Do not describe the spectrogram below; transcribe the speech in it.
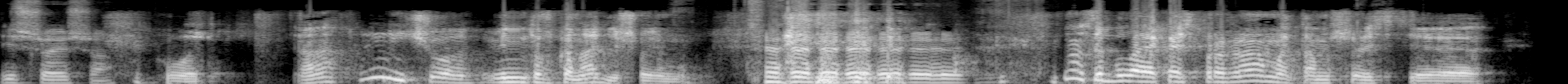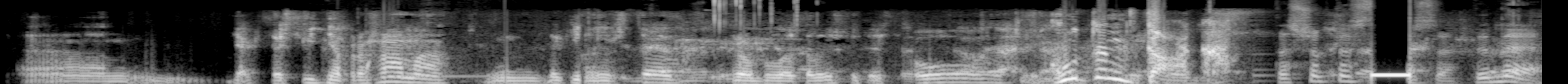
І що, і що? От. А? Ну нічого, він то в Канаді, що йому. Ну, це була якась програма, там щось. Е, е, як це освітня програма, такий університет, треба було залишитись. О, Гутен так. Та щоб ти все? Ти де?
